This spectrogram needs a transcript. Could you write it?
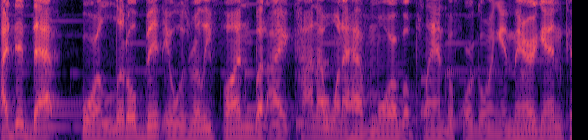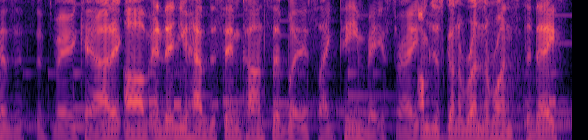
I did that for a little bit. It was really fun, but I kind of want to have more of a plan before going in there again because it's it's very chaotic. Um, and then you have the same concept, but it's like team based, right? I'm just gonna run the runs today,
